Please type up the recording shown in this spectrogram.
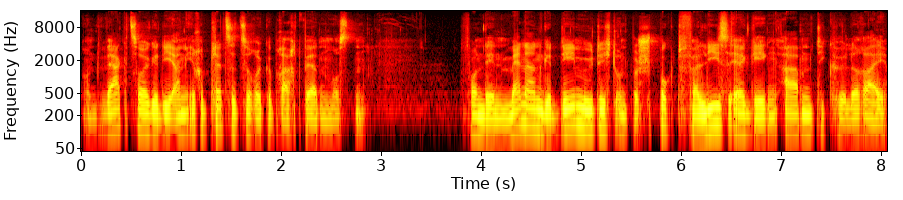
und Werkzeuge, die an ihre Plätze zurückgebracht werden mussten. Von den Männern gedemütigt und bespuckt verließ er gegen Abend die Köhlerei.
